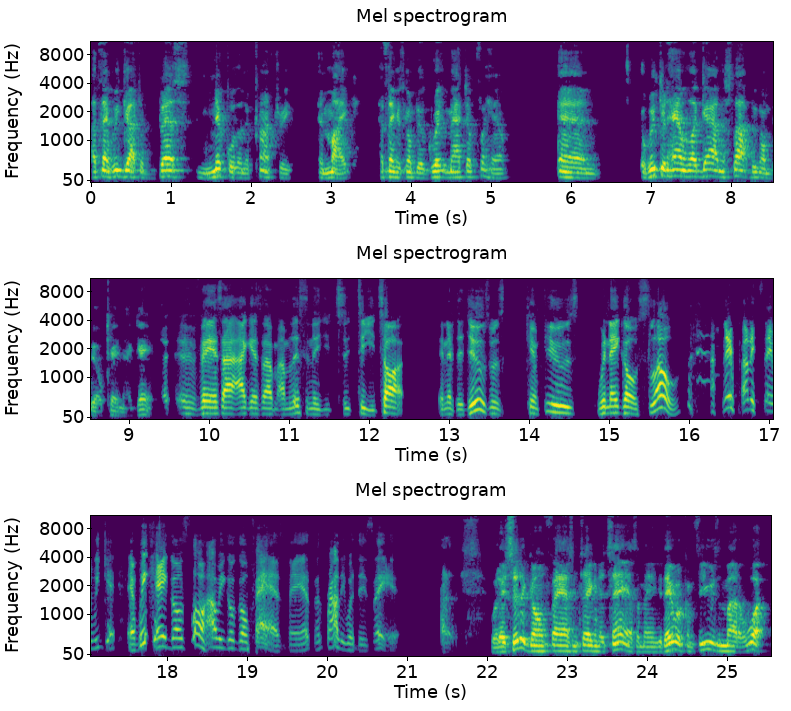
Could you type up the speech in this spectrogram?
I think we got the best nickel in the country and Mike. I think it's going to be a great matchup for him. And if we can handle that guy in the slot, we're gonna be okay in that game. Uh, uh, Vance, I, I guess I'm, I'm listening to you, to, to, you talk, and if the dudes was confused when they go slow, they probably say we can't. If we can't go slow, how we gonna go fast, Vance? That's probably what they said. Uh, well, they should have gone fast and taken a chance. I mean, they were confused no matter what.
